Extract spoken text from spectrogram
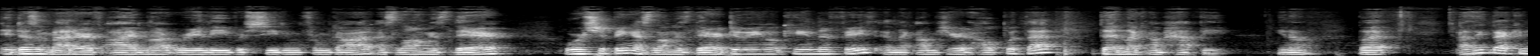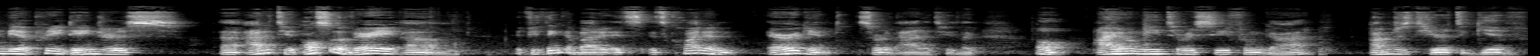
it doesn't matter if I'm not really receiving from God, as long as they're worshiping, as long as they're doing okay in their faith, and like I'm here to help with that, then like I'm happy, you know." But I think that can be a pretty dangerous uh, attitude. Also, a very, um, if you think about it, it's it's quite an arrogant sort of attitude like oh i don't need to receive from god. I'm just here to give.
